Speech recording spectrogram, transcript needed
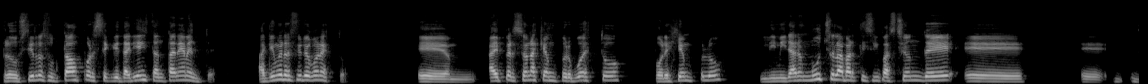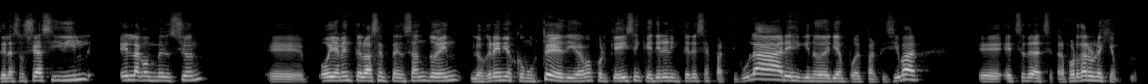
producir resultados por secretaría instantáneamente. ¿A qué me refiero con esto? Em, hay personas que han propuesto, por ejemplo, limitar mucho la participación de, eh, eh, de la sociedad civil en la convención. Eh, obviamente lo hacen pensando en los gremios como ustedes, digamos, porque dicen que tienen intereses particulares y que no deberían poder participar, etcétera, etcétera. Por dar un ejemplo,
